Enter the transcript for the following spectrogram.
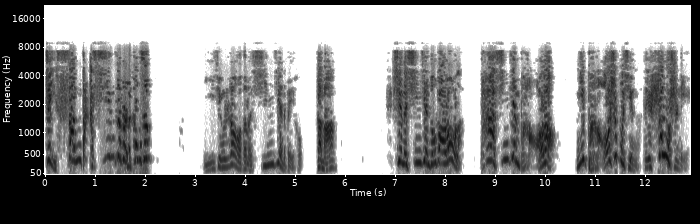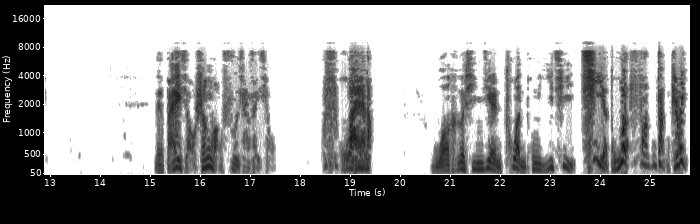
这三大新字辈的高僧已经绕到了新建的背后，干嘛？现在新建都暴露了，怕新建跑了。你跑是不行啊，得收拾你。那白晓生往四下再瞧，坏了！我和新建串通一气，窃夺了方丈之位。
